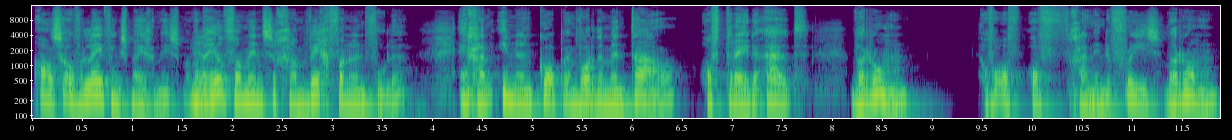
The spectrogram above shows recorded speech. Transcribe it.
als overlevingsmechanisme. Want Ja. heel veel mensen gaan weg van hun voelen en gaan in hun kop en worden mentaal of treden uit. Waarom? Of, of, of gaan in de freeze. Waarom?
